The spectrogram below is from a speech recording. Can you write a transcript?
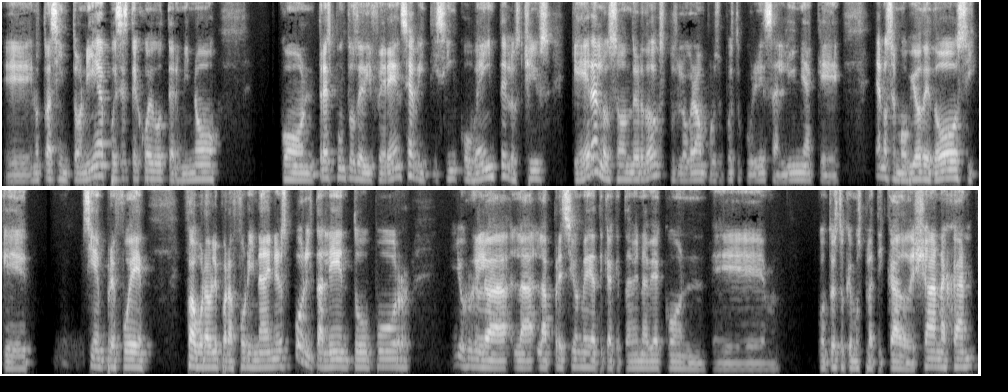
eh, en otra sintonía, pues este juego terminó con tres puntos de diferencia, 25-20. Los Chiefs, que eran los underdogs, pues lograron, por supuesto, cubrir esa línea que ya no se movió de dos y que siempre fue favorable para 49ers por el talento, por yo creo que la, presión mediática que también había con, eh, con todo esto que hemos platicado de Shanahan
